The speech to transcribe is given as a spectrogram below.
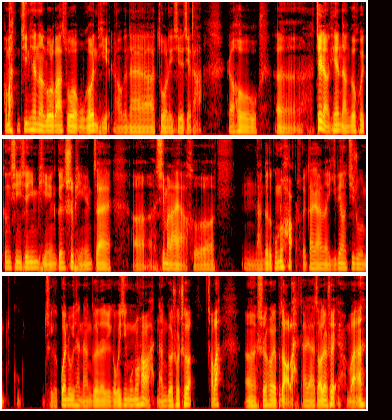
好吧，今天呢啰啰吧嗦五个问题，然后跟大家做了一些解答。然后呃，这两天南哥会更新一些音频跟视频在。呃，喜马拉雅和嗯南哥的公众号，所以大家呢一定要记住这个关注一下南哥的这个微信公众号啊，南哥说车，好吧，嗯，时候也不早了，大家早点睡，晚安。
